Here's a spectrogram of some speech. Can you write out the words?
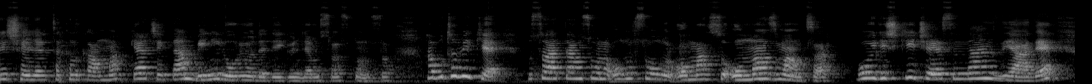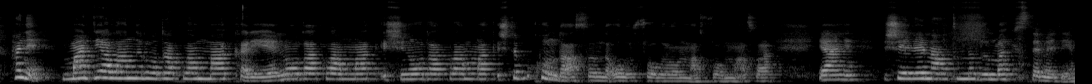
bir şeylere takılı kalmak gerçekten beni yoruyor dediği gündemi söz konusu. Ha bu tabii ki bu saatten sonra olursa olur olmazsa olmaz mantığı. Bu ilişki içerisinden ziyade hani maddi alanlara odaklanmak, kariyerine odaklanmak, işine odaklanmak işte bu konuda aslında olursa olur olmazsa olmaz var. Yani bir şeylerin altında durmak istemediği,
